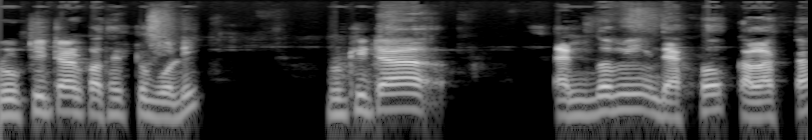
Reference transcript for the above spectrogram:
রুটিটার কথা একটু বলি। রুটিটা একদমই দেখো কালারটা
